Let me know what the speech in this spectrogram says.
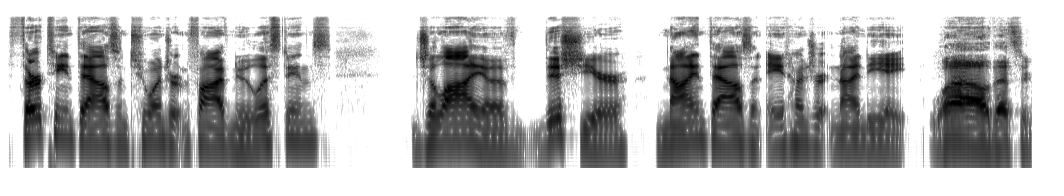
13,205 new listings. July of this year, 9,898. Wow, that's a,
